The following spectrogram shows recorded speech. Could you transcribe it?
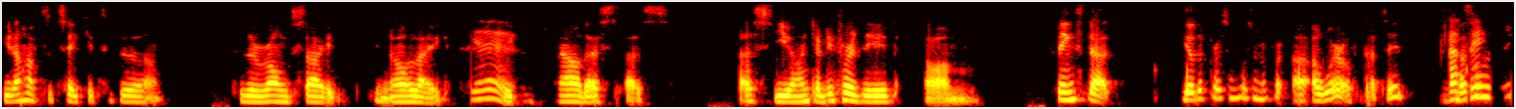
you don't have to take it to the to the wrong side. You know, like Yeah. Now out as as you and Jennifer did um things that the other person wasn't aware- uh, of. That's it. That's, all it.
